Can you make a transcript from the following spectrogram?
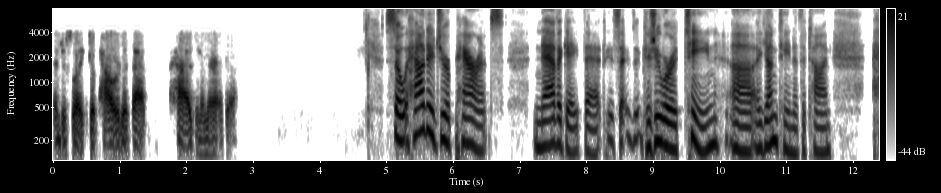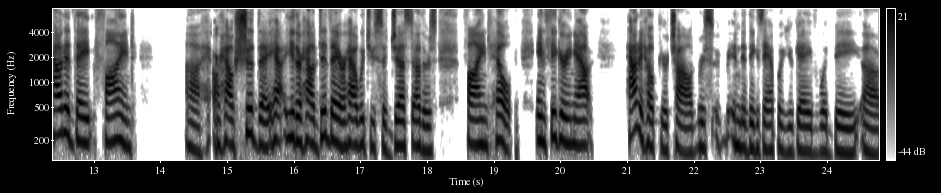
and just like the power that that has in America. So, how did your parents navigate that? Because you were a teen, uh, a young teen at the time. How did they find, uh, or how should they, how, either how did they or how would you suggest others find help in figuring out how to help your child? In the example you gave would be uh,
